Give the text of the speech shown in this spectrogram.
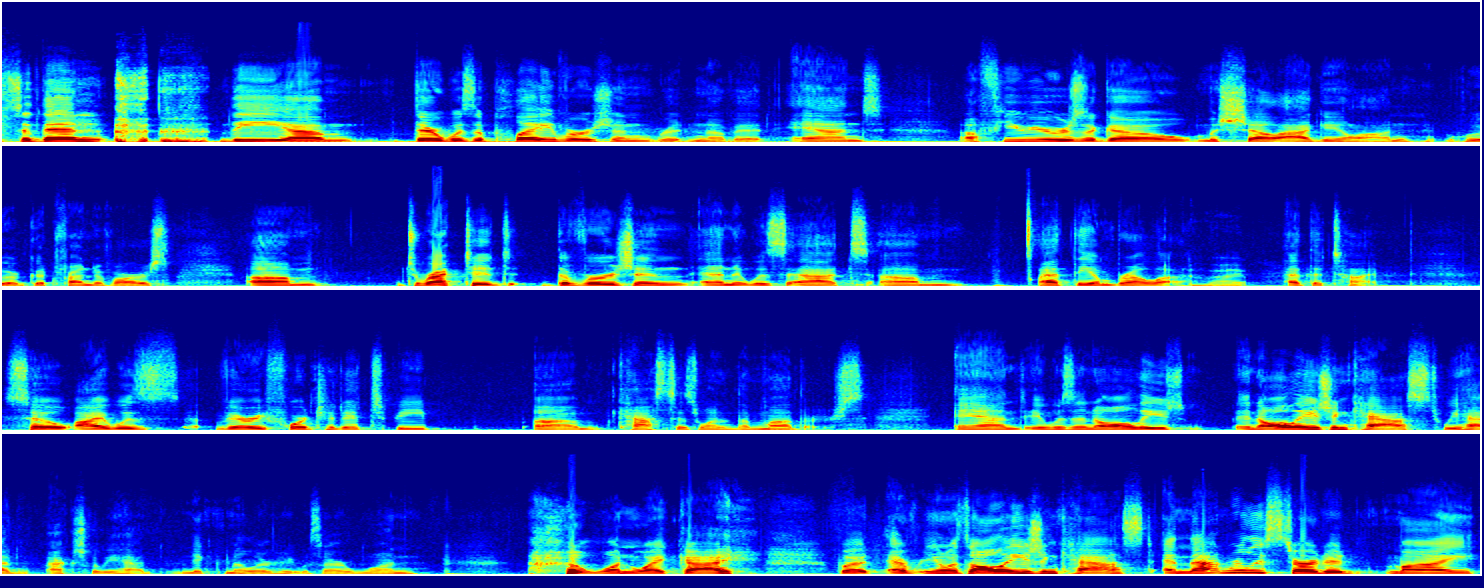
so then the um, there was a play version written of it, and a few years ago, Michelle Aguilon, who a good friend of ours, um, directed the version, and it was at um, at the Umbrella Right. at the time. So I was very fortunate to be um, cast as one of the mothers, and it was an all Asian an all Asian cast. We had actually we had Nick Miller, he was our one one white guy, but every, you know it was all Asian cast, and that really started my.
